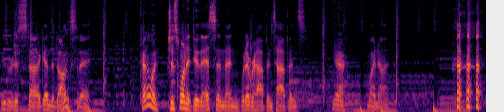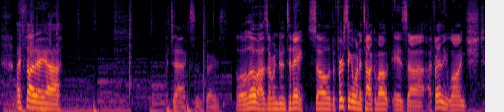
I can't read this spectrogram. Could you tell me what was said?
These were just uh, getting the donks today. Kind of want, just want to do this and then whatever happens, happens. Yeah, why not? I thought I, uh... Jax, of course. Hello, hello, how's everyone doing today? So the first thing I want to talk about is uh, I finally launched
